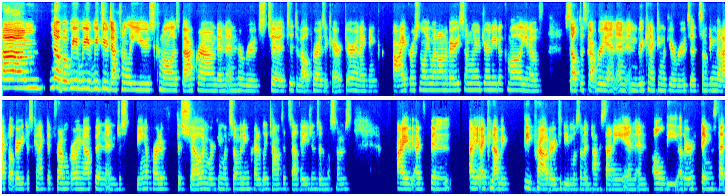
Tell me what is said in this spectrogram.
um, no, but we we we do definitely use Kamala's background and and her roots to to develop her as a character. And I think I personally went on a very similar journey to Kamala. You know, self-discovery and, and and reconnecting with your roots it's something that i felt very disconnected from growing up and and just being a part of this show and working with so many incredibly talented south asians and muslims i i've been i i could not be prouder to be Muslim and Pakistani and and all the other things that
